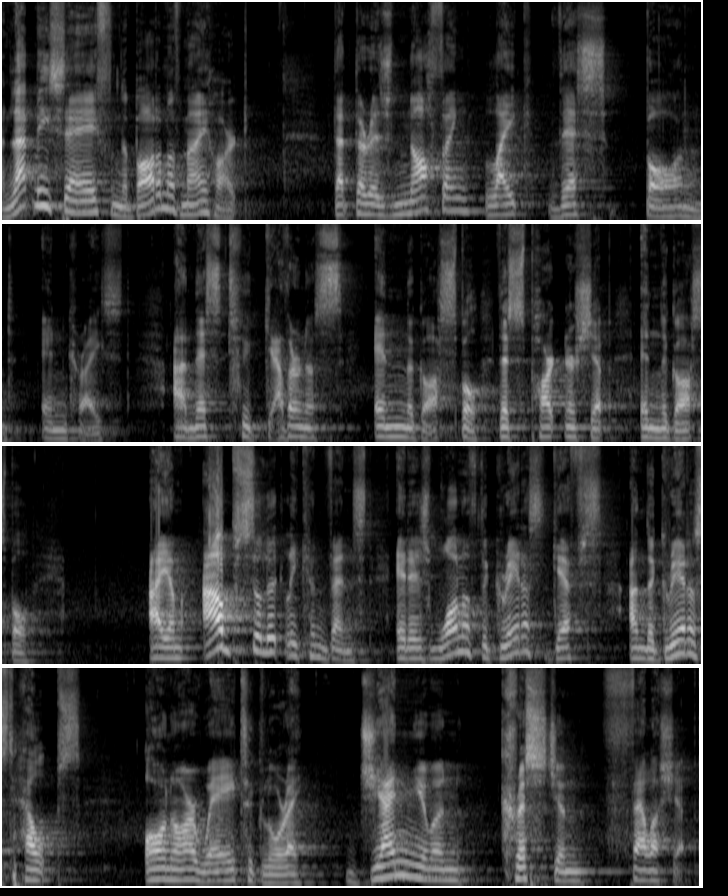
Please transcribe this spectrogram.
And let me say from the bottom of my heart that there is nothing like this bond in Christ and this togetherness in the gospel, this partnership in the gospel. I am absolutely convinced it is one of the greatest gifts and the greatest helps on our way to glory genuine Christian fellowship.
